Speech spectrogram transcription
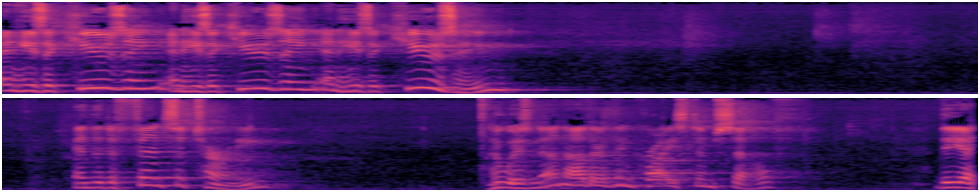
And he's accusing and he's accusing and he's accusing. And the defense attorney who is none other than Christ Himself, the uh,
